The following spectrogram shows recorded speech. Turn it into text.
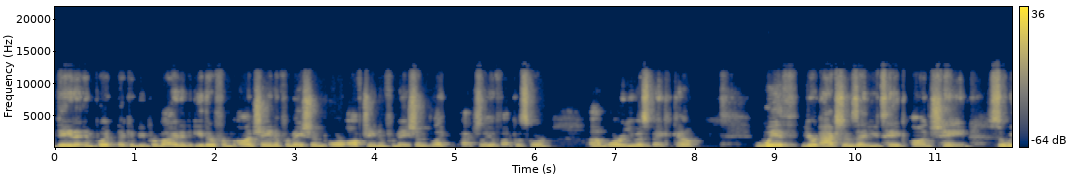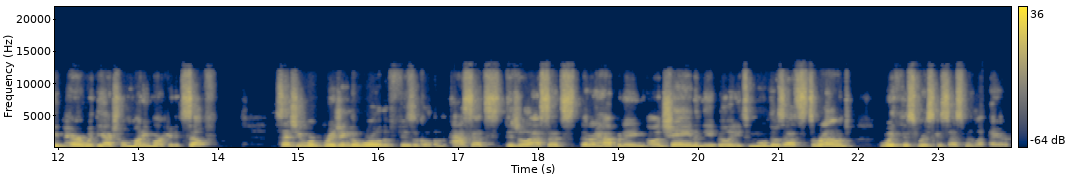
data input that could be provided either from on-chain information or off-chain information, like actually a FICO score um, or a US bank account, with your actions that you take on chain. So we pair it with the actual money market itself. Essentially, we're bridging the world of physical of assets, digital assets that are happening on chain, and the ability to move those assets around with this risk assessment layer.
